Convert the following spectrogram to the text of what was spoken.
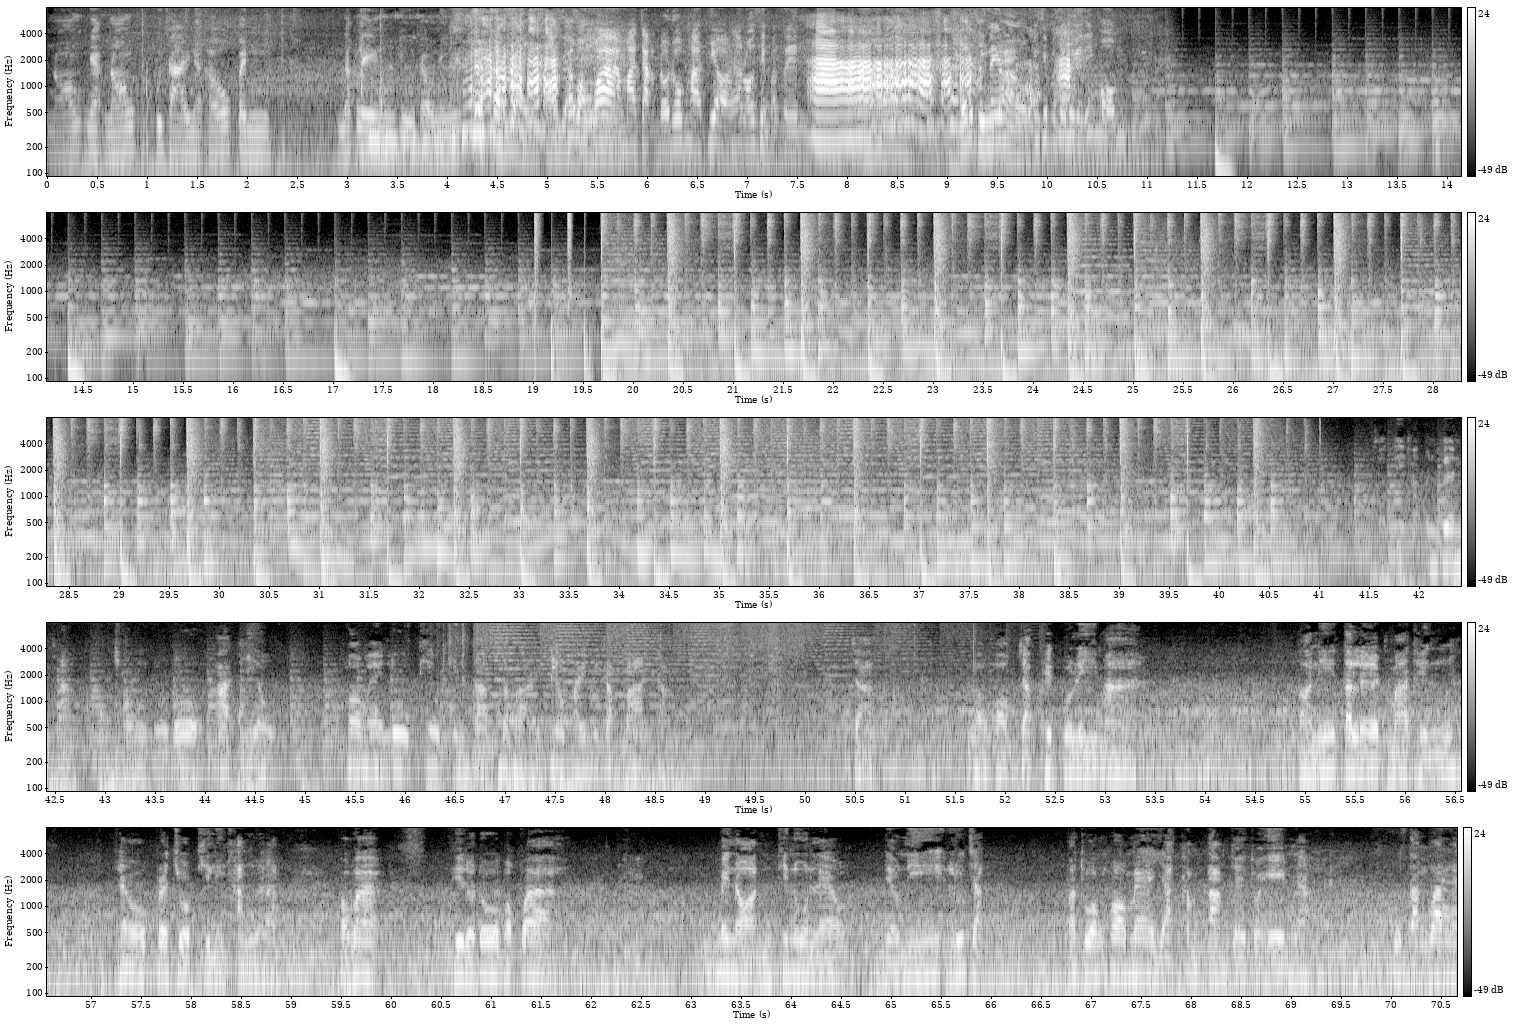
อน้องเนี่ยน้องผู้ชายเนี่ยเขาเป็นนักเลงอยู่แถวนี้ขาใหญ่ขาใหญ่เขาบอกว่ามาจากโดโดพาเที่ยวนะลดสิบเปอร์เซ็นต์อ่ารถจริงเปล่าอีกสิบเปอร์เซ็นต์เป็นที่ผมามสบายเที่ยวไปไม่กลับบ้านครับ จากเราออกจากเพชรบุรีมา ตอนนี้ตะเลิดมาถึงแถวประจวบคีรีขันธ์แล้วครับ เพราะว่าพี่โดโดบอกว่าไม่นอนที่นู่นแล้ว เดี๋ยวนี้รู้จักประท้วงพ่อแม่อยากทำตามใจตัวเองแล้วครูตักว่าไง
